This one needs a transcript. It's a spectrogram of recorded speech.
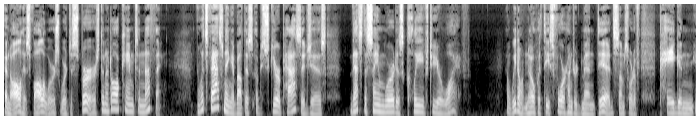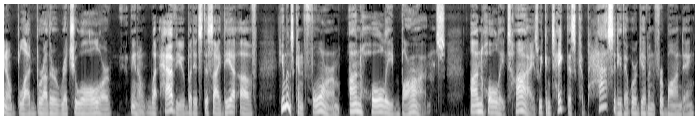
and all his followers were dispersed, and it all came to nothing. What's fascinating about this obscure passage is that's the same word as cleave to your wife. And we don't know what these 400 men did, some sort of pagan, you know, blood brother ritual or, you know, what have you, but it's this idea of humans can form unholy bonds, unholy ties. We can take this capacity that we're given for bonding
